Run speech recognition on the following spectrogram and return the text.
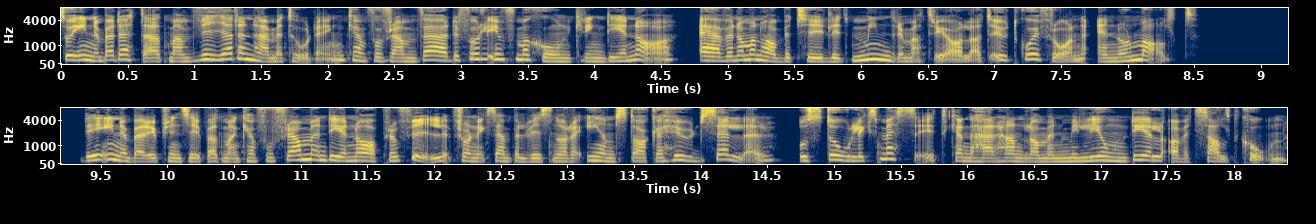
så innebär detta att man via den här metoden kan få fram värdefull information kring DNA även om man har betydligt mindre material att utgå ifrån än normalt. Det innebär i princip att man kan få fram en DNA-profil från exempelvis några enstaka hudceller och storleksmässigt kan det här handla om en miljondel av ett saltkorn.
